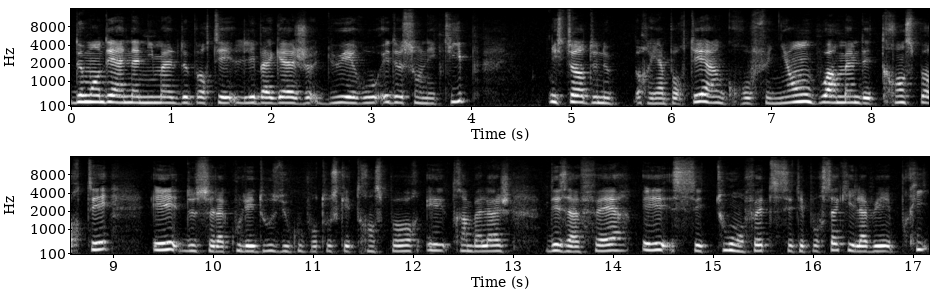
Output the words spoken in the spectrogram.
demander à un animal de porter les bagages du héros et de son équipe, histoire de ne rien porter, un gros feignant, voire même d'être transporté et de se la couler douce du coup pour tout ce qui est transport et trimballage des affaires. Et c'est tout en fait, c'était pour ça qu'il avait pris.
